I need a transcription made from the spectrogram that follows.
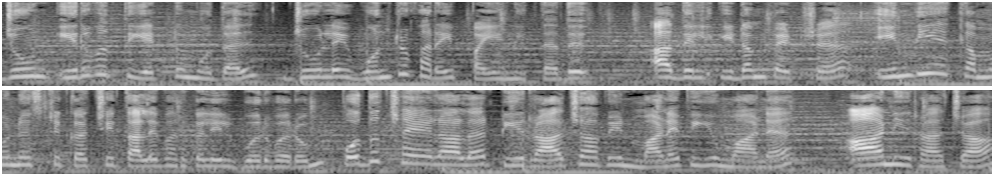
ஜூன் இருபத்தி எட்டு முதல் ஜூலை ஒன்று வரை பயணித்தது. அதில் இடம்பெற்ற இந்திய கம்யூனிஸ்ட் கட்சி தலைவர்களில் ஒருவரும் பொதுச் செயலாளர் டி. ராஜாவின் மனைவியுமான ஆனி ராஜா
